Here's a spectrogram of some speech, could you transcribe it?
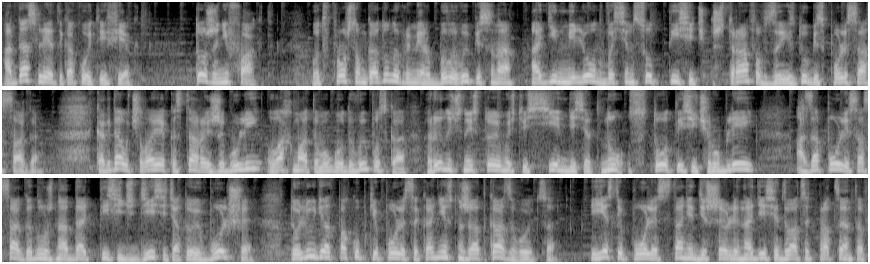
А даст ли это какой-то эффект? Тоже не факт. Вот в прошлом году, например, было выписано 1 миллион 800 тысяч штрафов за езду без полиса ОСАГО. Когда у человека старые «Жигули» лохматого года выпуска рыночной стоимостью 70, ну, 100 тысяч рублей, а за полис ОСАГО нужно отдать тысяч 10, а то и больше, то люди от покупки полиса, конечно же, отказываются. И если полис станет дешевле на 10-20%,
